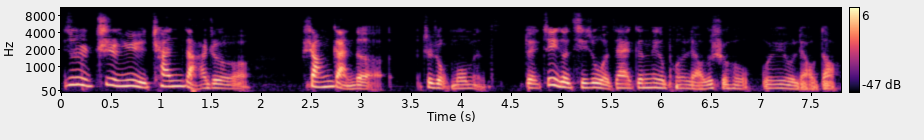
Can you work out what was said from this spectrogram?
就是治愈掺杂着。伤感的这种 moment，对这个其实我在跟那个朋友聊的时候，我也有聊到。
